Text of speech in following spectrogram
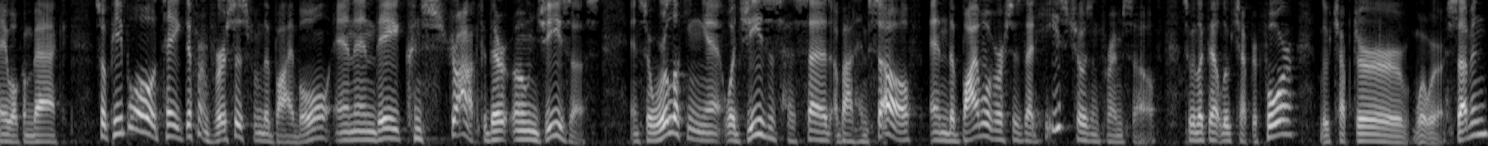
Hey, welcome back. So people take different verses from the Bible and then they construct their own Jesus. And so we're looking at what Jesus has said about himself and the Bible verses that he's chosen for himself. So we looked at Luke chapter 4, Luke chapter what were 7,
